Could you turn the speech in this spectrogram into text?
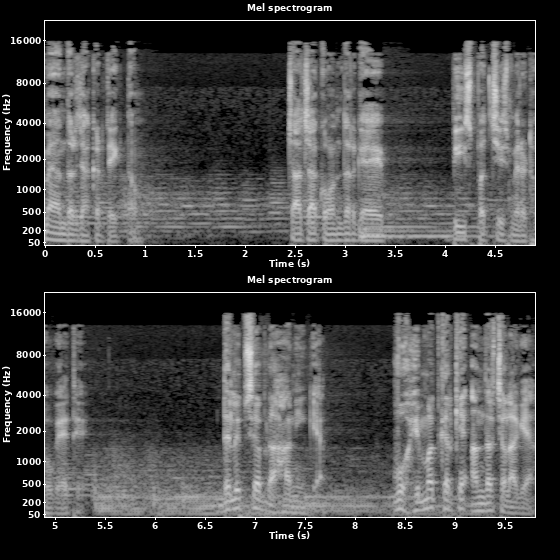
मैं अंदर जाकर देखता हूँ। चाचा को अंदर गए 20-25 मिनट हो गए थे। दिलीप से अब रहा नहीं गया। वो हिम्मत करके अंदर चला गया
